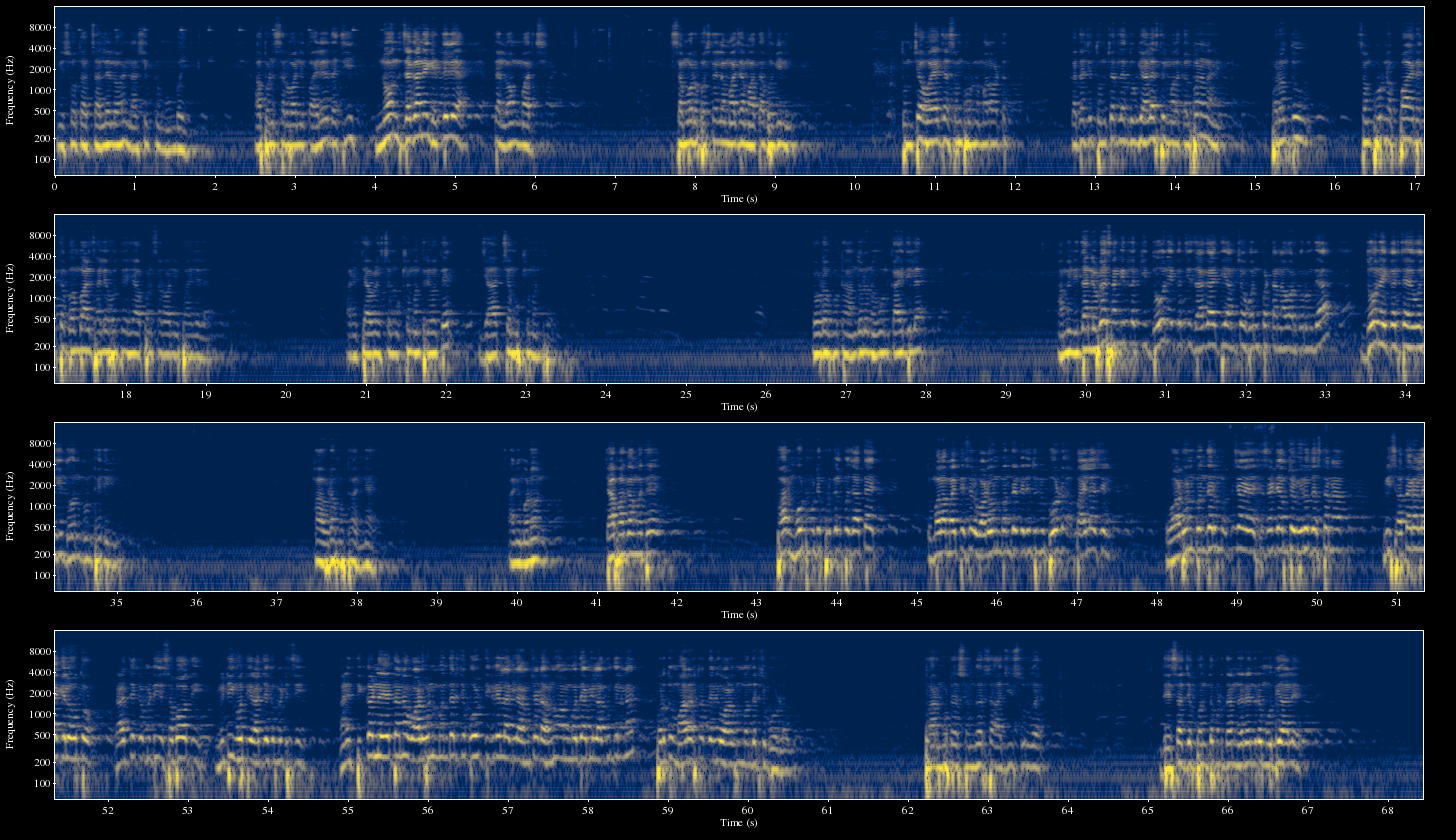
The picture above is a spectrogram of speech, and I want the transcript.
मी स्वतः चाललेलो आहे नाशिक टू मुंबई. आपण सर्वांनी पाहिले त्याची नोंद जगाने घेतलेली आहे त्या लॉंग मार्च समोर बसलेल्या माझ्या माता भगिनी तुमच्या वयाच्या संपूर्ण मला वाटत कदाचित तुमच्यातल्या दोघी आल्या असतील मला कल्पना नाही. परंतु संपूर्ण पाय रक्त बंबाळ झाले होते हे आपण सर्वांनी पाहिलेलं आहे. आणि त्यावेळेसचे मुख्यमंत्री होते जे आजचे मुख्यमंत्री आहेत. एवढं मोठं आंदोलन होऊन काय दिलं? आम्ही निदान एवढं सांगितलं की दोन एकरची जागा आहे ती आमच्या वनपट्टा नावावर करून द्या. दोन एकरच्या ऐवजी दोन गुंठे दिली. हा एवढा मोठा अन्याय. आणि म्हणून त्या भागामध्ये फार मोठमोठे प्रकल्प जात आहेत. तुम्हाला माहिती असेल वाढवण बंदर कधी तुम्ही बोर्ड पाहिला असेल? वाढवण बंदरच्या याच्यासाठी आमचा विरोध असताना मी साताऱ्याला गेलो होतो. राज्य कमिटीची सभा होती मिटिंग होती राज्य कमिटीची. आणि तिकडनं येताना वाढवण बंदरचे बोर्ड तिकडे लागले. आमच्या डहाणूमध्ये आम्ही लागून दिले नाही परंतु महाराष्ट्रात त्यांनी वाढवण बंदरचे बोर्ड लावले. फार मोठा संघर्ष आजही सुरू आहे. देशाचे पंतप्रधान नरेंद्र मोदी आले.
